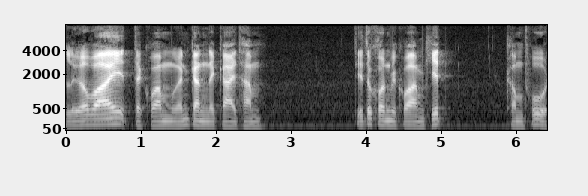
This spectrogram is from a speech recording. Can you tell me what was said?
เหลือไว้แต่ความเหมือนกันในกายธรรม ที่ทุกคนมีความคิดคำพูด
